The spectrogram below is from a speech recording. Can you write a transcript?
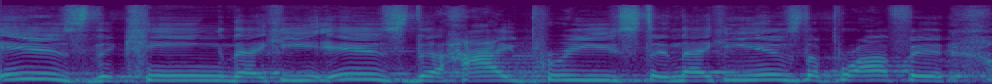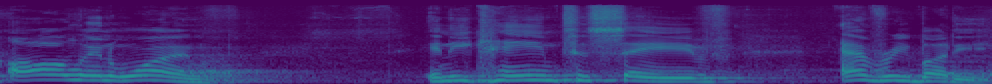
is the king, that he is the high priest, and that he is the prophet all in one. And he came to save everybody.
